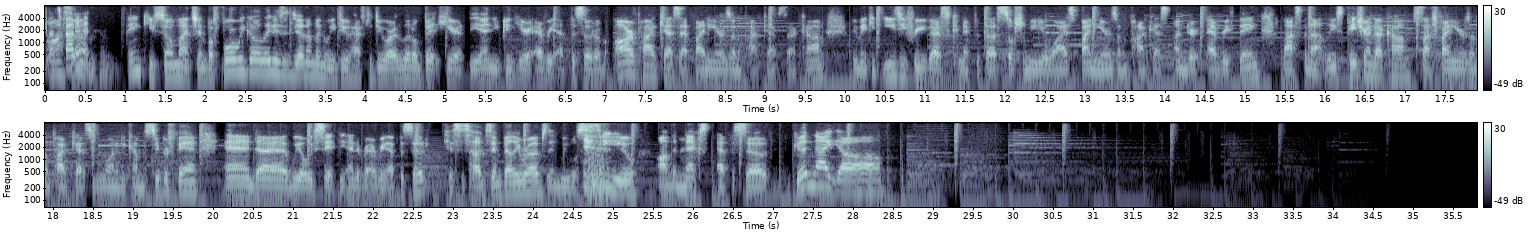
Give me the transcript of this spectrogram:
That's about it. Thank you so much. And before we go, ladies and gentlemen, we do have to do our little bit here at the end. You can hear every episode of our podcast at findingarizonapodcast.com. We make it easy for you guys to connect with us social media wise, Finding Arizona Podcast under everything. Last but not least, patreon.com slash Finding Arizona Podcast if you want to become a super fan. And uh, we always say at the end of every episode, kisses, hugs, and belly rubs. And we will see you on the next episode. Good night, y'all.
